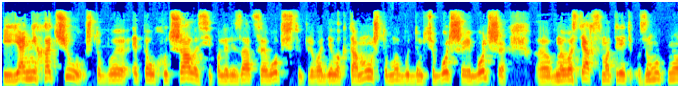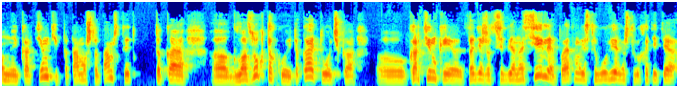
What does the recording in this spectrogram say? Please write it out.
и я не хочу, чтобы это ухудшалось и поляризация в обществе приводила к тому, что мы будем все больше и больше э, в новостях смотреть замутненные картинки, потому что там стоит такая э, глазок такой, такая точка, э, картинка содержит в себе насилие, поэтому если вы уверены, что вы хотите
